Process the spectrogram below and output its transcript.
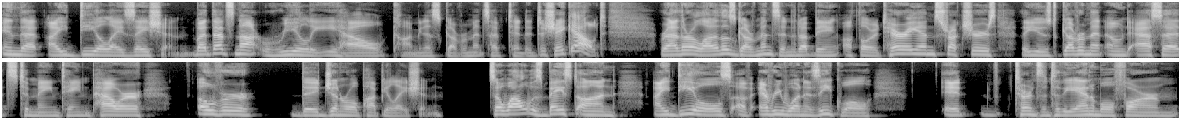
in that idealization. But that's not really how communist governments have tended to shake out. Rather, a lot of those governments ended up being authoritarian structures. They used government owned assets to maintain power over the general population. So while it was based on ideals of everyone is equal, it turns into the animal farm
